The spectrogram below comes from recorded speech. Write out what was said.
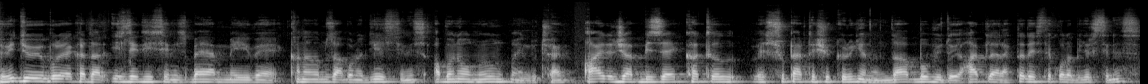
Videoyu buraya kadar izlediyseniz beğenmeyi ve kanalımıza abone değilseniz abone olmayı unutmayın lütfen. Ayrıca bize katıl ve süper teşekkürün yanında bu videoyu hype'layarak da destek olabilirsiniz.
